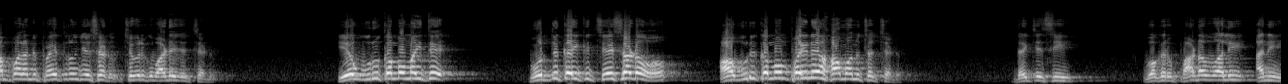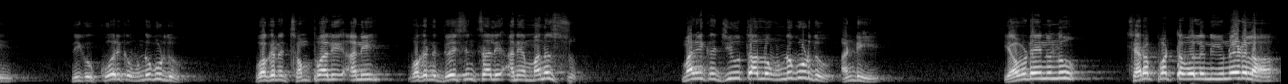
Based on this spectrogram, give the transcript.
చంపాలని ప్రయత్నం చేశాడు. చివరికి వాడే చచ్చాడు. ఏ ఉరుకంబం అయితే మొర్దుకైకి చేశాడో ఆ ఉరికంబం పైనే హామాను చచ్చాడు. దయచేసి ఒకరు పాడవ్వాలి అని నీకు కోరిక ఉండకూడదు. ఒకరిని చంపాలి అని ఒకరిని ద్వేషించాలి అనే మనస్సు మన ఇక జీవితాల్లో ఉండకూడదు అండి. ఎవడైనను చెరపట్టవలని ఉన్నాడులా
